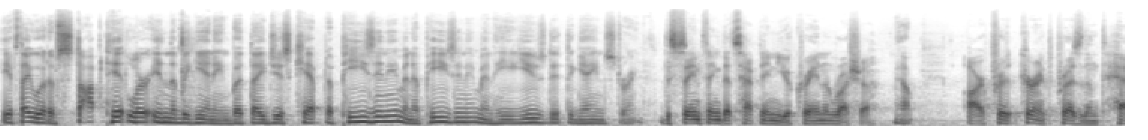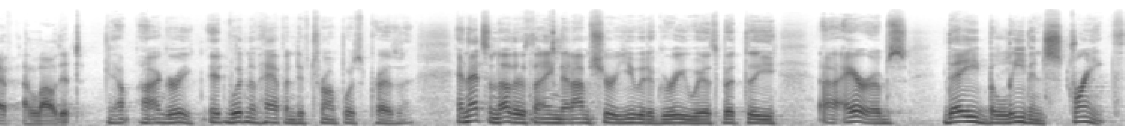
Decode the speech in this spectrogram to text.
if they would have stopped Hitler in the beginning, but they just kept appeasing him and appeasing him, and he used it to gain strength. The same thing that's happening in Ukraine and Russia. Yep. Our pre- current president have allowed it. Yeah, I agree. It wouldn't have happened if Trump was president. And that's another thing that I'm sure you would agree with, but the uh, Arabs, they believe in strength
